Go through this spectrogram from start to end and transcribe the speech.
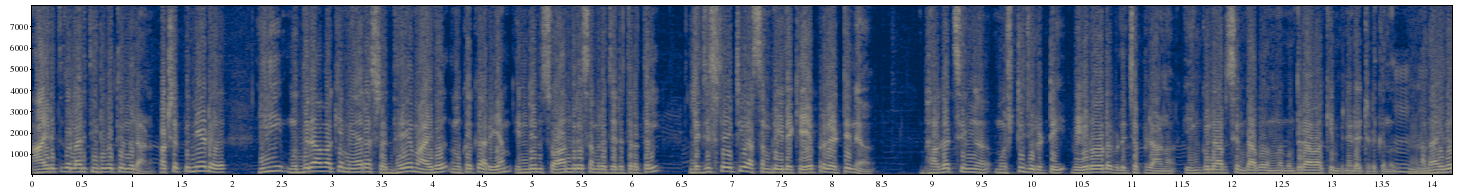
ആയിരത്തി തൊള്ളായിരത്തി ഇരുപത്തി ഒന്നിലാണ് പക്ഷെ പിന്നീട് ഈ മുദ്രാവാക്യം ഏറെ ശ്രദ്ധേയമായത് നമുക്കൊക്കെ അറിയാം. ഇന്ത്യൻ സ്വാതന്ത്ര്യ സമര ചരിത്രത്തിൽ ലെജിസ്ലേറ്റീവ് അസംബ്ലിയിലേക്ക് ഏപ്രിൽ എട്ടിന് ഭഗത് സിംഗ് മുഷ്ടി ചുരുട്ടി വീറോടെ വിളിച്ചപ്പോഴാണ് ഇൻകുലാബ് സിന്ദാബാദ് എന്ന മുദ്രാവാക്യം പിന്നീട് ഏറ്റെടുക്കുന്നത്. അതായത്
